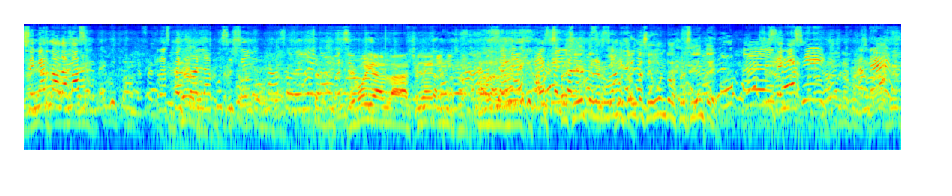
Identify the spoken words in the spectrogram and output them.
señor, nada más. Respecto a la posición. Me voy a la Ciudad de México. Presidente, le robamos posición- 30 segundos, presidente. Señor, sí. Andrés.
